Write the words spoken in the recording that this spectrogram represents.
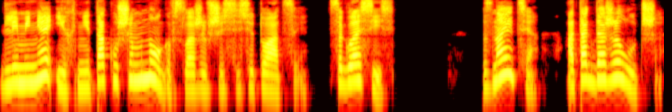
Для меня их не так уж и много в сложившейся ситуации. Согласись. Знаете, а так даже лучше.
